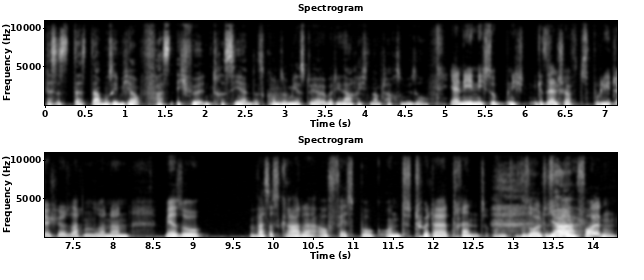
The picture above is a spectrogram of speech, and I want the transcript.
das ist, das, da muss ich mich ja fast nicht für interessieren. Das konsumierst du ja über die Nachrichten am Tag sowieso. Ja, nee, nicht so nicht gesellschaftspolitische Sachen, sondern mehr so, was ist gerade auf Facebook und Twitter Trend und solltest Ja. du dem folgen?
